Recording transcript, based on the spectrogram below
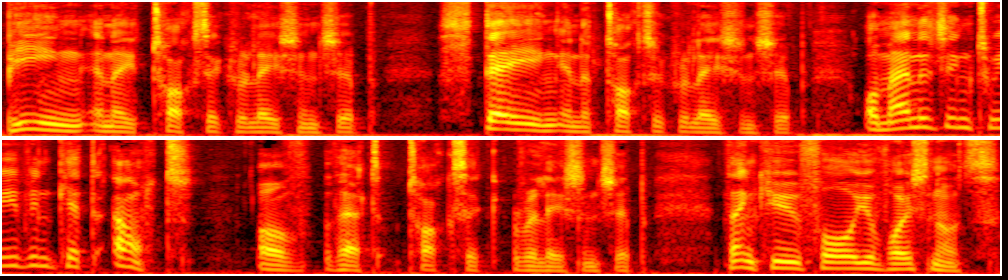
being in a toxic relationship, staying in a toxic relationship, or managing to even get out of that toxic relationship. Thank you for your voice notes.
